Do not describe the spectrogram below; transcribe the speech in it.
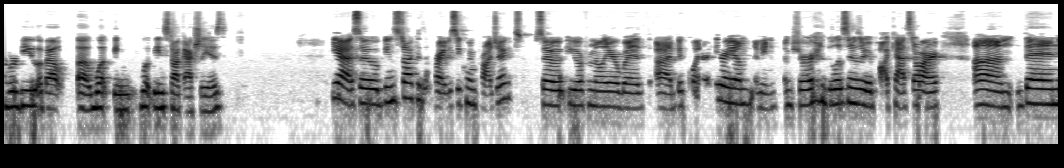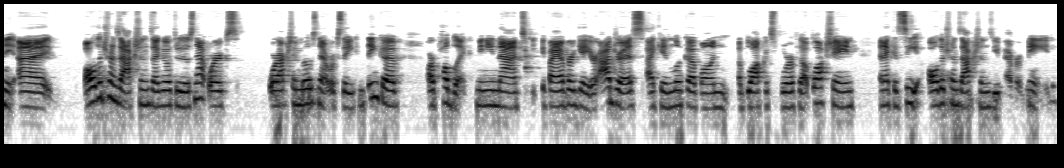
an overview about uh, what bean what Beanstalk actually is? Yeah, so Beanstalk is a privacy coin project. So if you are familiar with uh, Bitcoin or Ethereum, I mean, I'm sure the listeners of your podcast are, um, then uh, all the transactions that go through those networks, or actually most networks that you can think of, are public, meaning that if I ever get your address, I can look up on a block explorer for that blockchain and I can see all the transactions you've ever made.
